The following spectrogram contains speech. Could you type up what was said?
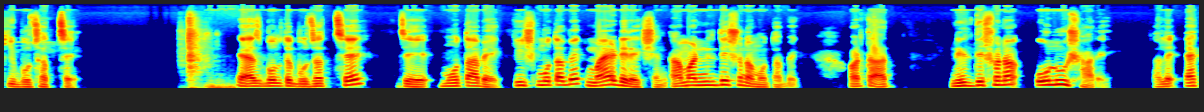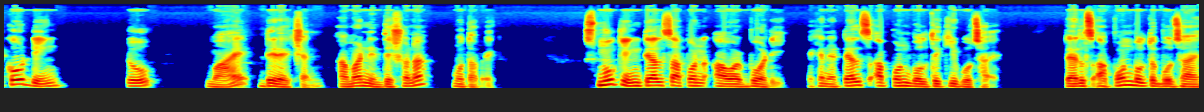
কি বোঝাচ্ছে? অ্যাজ বলতে বোঝাচ্ছে যে মোতাবেক, কিস মোতাবেক, মায়ের ডিরেকশন আমার নির্দেশনা মোতাবেক। অর্থাৎ নির্দেশনা অনুসারে, তাহলে অ্যাকর্ডিং টু মাই ডিরেকশন আমার নির্দেশনা মোতাবেক। Smoking tells upon our body এখানে টেলস আপন বলতে কি বোঝায়? টেলস আপন বলতে বোঝায়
